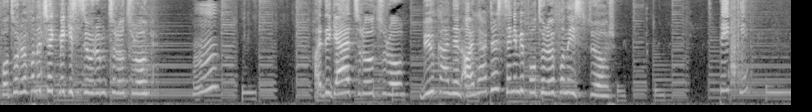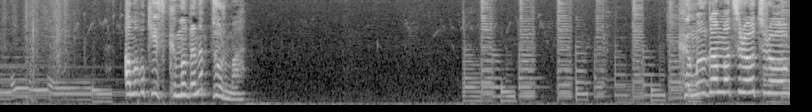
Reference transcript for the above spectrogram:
Fotoğrafını çekmek istiyorum Trotro. Hı? Hadi gel Trotro. Büyük annen aylardır senin bir fotoğrafını istiyor. Peki. Ama bu kez kımıldanıp durma. Kımıldama Trotro.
